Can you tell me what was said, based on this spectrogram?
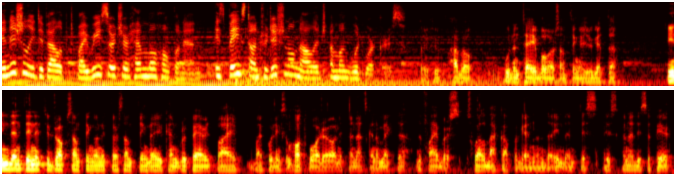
initially developed by researcher Hemmo Honkonen, is based on traditional knowledge among woodworkers. If you have a wooden table or something and you get the indent in it, you drop something on it or something, then you can repair it by, by putting some hot water on it, and that's going to make the, the fibers swell back up again, and the indent is, is going to disappear.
